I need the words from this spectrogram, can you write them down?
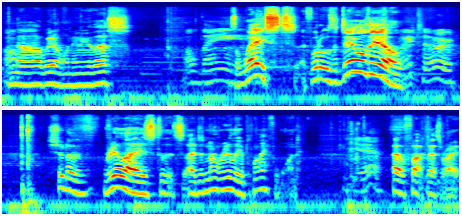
Oh, No, we don't want any of this. well, dang. It's a waste. I thought it was a devil deal. Me too. Should have realized that I did not really apply for one. Yeah. Oh fuck, that's right.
